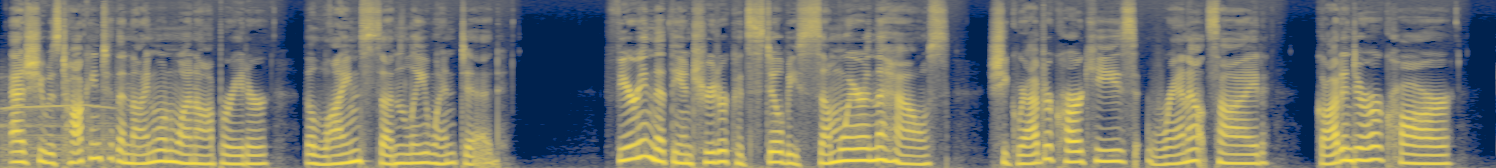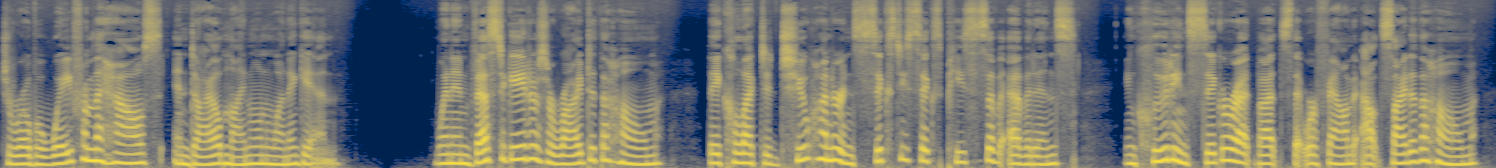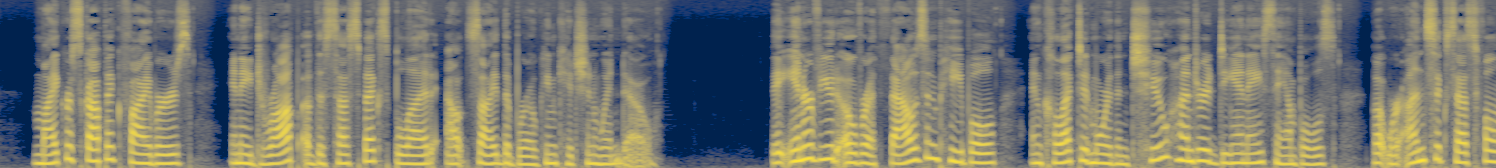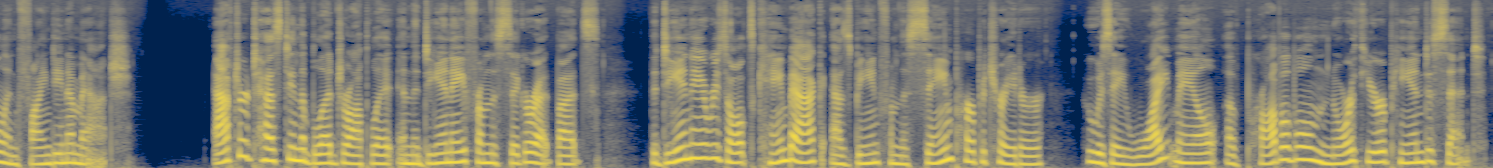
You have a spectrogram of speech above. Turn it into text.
As she was talking to the 911 operator, the line suddenly went dead. Fearing that the intruder could still be somewhere in the house, she grabbed her car keys, ran outside, got into her car, drove away from the house, and dialed 911 again. When investigators arrived at the home, they collected 266 pieces of evidence, including cigarette butts that were found outside of the home, microscopic fibers, and a drop of the suspect's blood outside the broken kitchen window. They interviewed over a thousand people and collected more than 200 DNA samples, but were unsuccessful in finding a match. After testing the blood droplet and the DNA from the cigarette butts, the DNA results came back as being from the same perpetrator who was a white male of probable North European descent.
